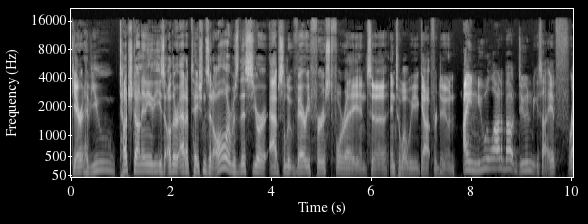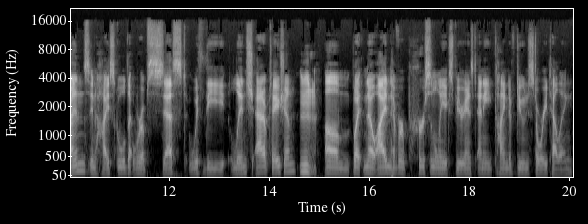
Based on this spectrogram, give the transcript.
Garrett, have you touched on any of these other adaptations at all, or was this your absolute very first foray into into what we got for Dune? I knew a lot about Dune because I had friends in high school that were obsessed with the Lynch adaptation. Mm. Um, but no, I never personally experienced any kind of Dune storytelling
